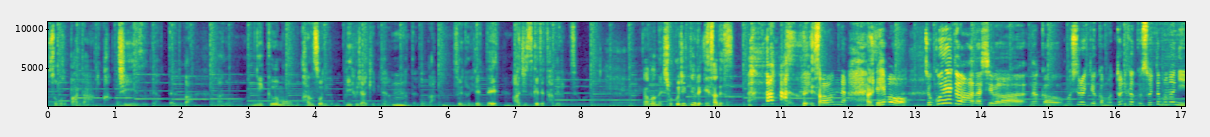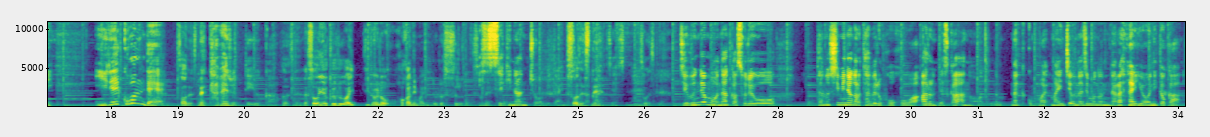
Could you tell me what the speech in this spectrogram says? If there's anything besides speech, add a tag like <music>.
それこそバターとかチーズであったりとかあの肉も乾燥肉ビーフジャーキーみたいなものだったりとか、うんそういうのを入れてん味付けて食べるんですよ。あまあね食事っていうより餌です。<laughs> 餌。そんな、はいでもチョコレートの話はなんか面白いっていうかもうとにかくそういったものに入れ込んでそうですね。食べるっていうか、そうですね。そういう工夫はいいろいろ他にもいろいろするんですよ一ね。石何鳥みたいなそうですねねそうですね。自分でもなんかそれを楽しみながら食べる方法はあるんですか？あのななんかこう、ま、毎日同じものにならないようにとか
